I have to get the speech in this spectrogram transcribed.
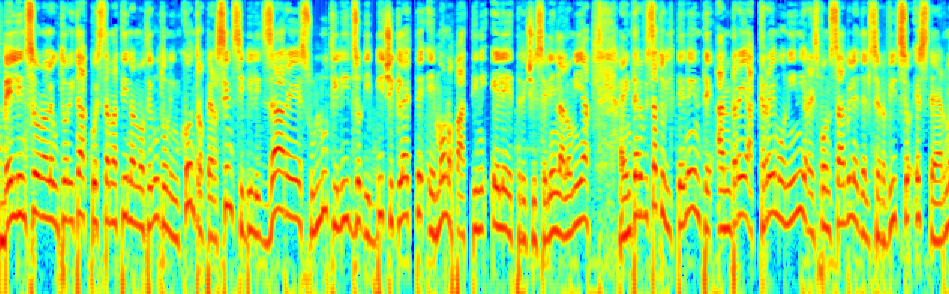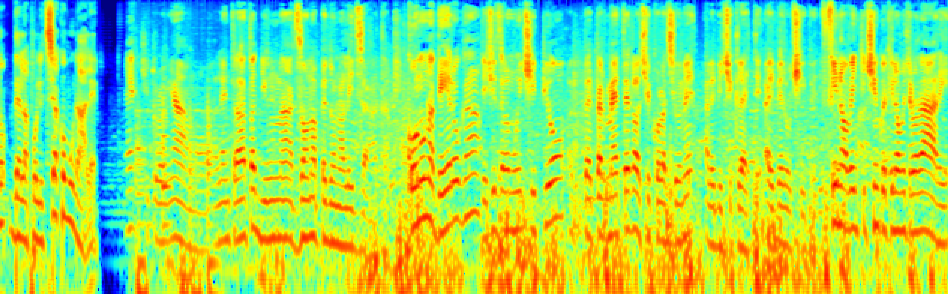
Bellinzona le autorità questa mattina hanno tenuto un incontro per sensibilizzare sull'utilizzo di biciclette e monopattini elettrici. Selin Lalomia ha intervistato il tenente Andrea Cremonini, responsabile del servizio esterno della Polizia Comunale. Eh, ci troviamo all'entrata di una zona pedonalizzata con una deroga decisa dal municipio per permettere la circolazione alle biciclette, ai velocipedi. Fino a 25 km h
